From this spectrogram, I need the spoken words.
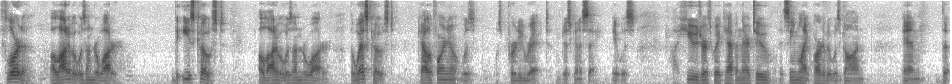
Florida, a lot of it was underwater. The East Coast, a lot of it was underwater. The West Coast, California was was pretty wrecked. I'm just gonna say it was a huge earthquake happened there too. It seemed like part of it was gone, and the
